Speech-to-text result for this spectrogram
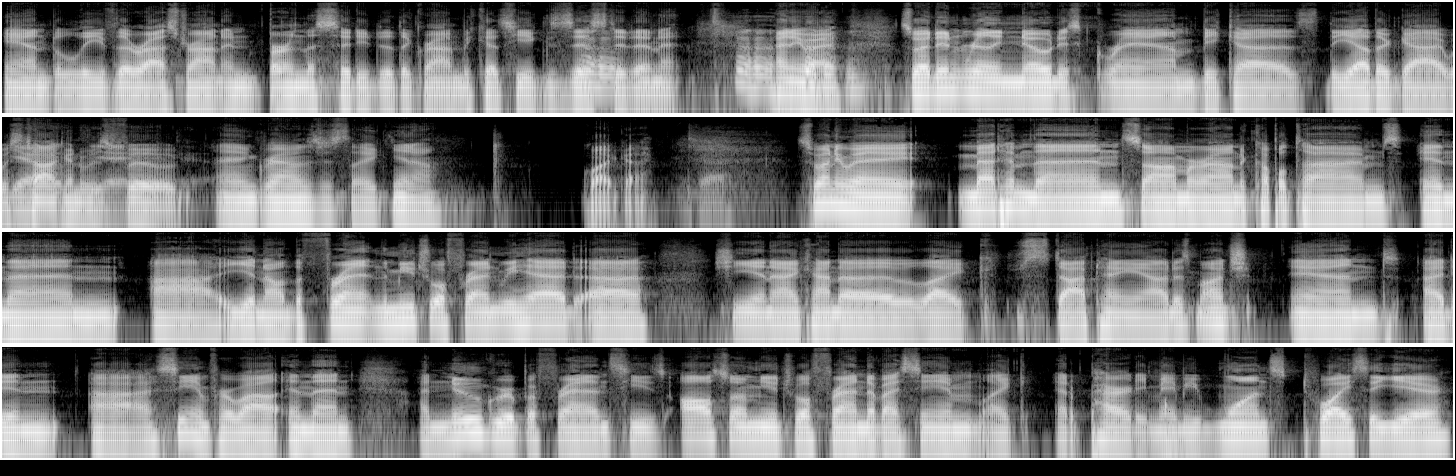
and leave the restaurant and burn the city to the ground because he existed in it. Anyway, so I didn't really notice Graham because the other guy was Yeah, talking to his yeah, food, yeah, and Graham was just like, you know, quiet guy. Okay. So anyway, met him then, saw him around a couple times, and then uh, you know the friend, the mutual friend we had, uh, she and I kind of like stopped hanging out as much, and I didn't uh, see him for a while. And then a new group of friends, he's also a mutual friend of. I see him like at a party, maybe once, twice a year.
